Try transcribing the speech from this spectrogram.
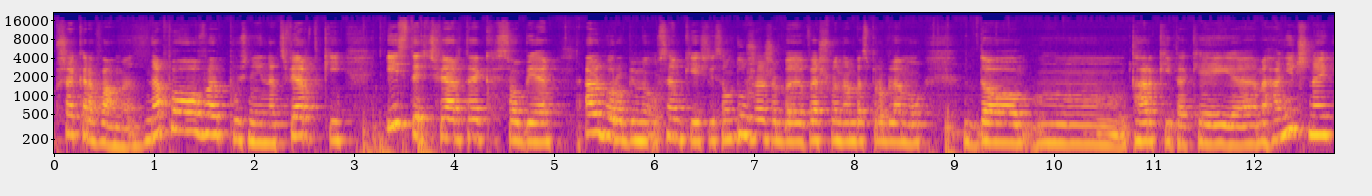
przekrawamy na połowę, później na ćwiartki i z tych ćwiartek sobie albo robimy ósemki, jeśli są duże, żeby weszły nam bez problemu do mm, tarki takiej e, mechanicznej,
